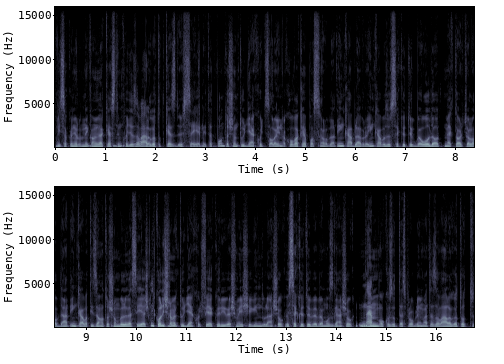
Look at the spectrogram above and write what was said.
visszakanyarodnék, amivel kezdtünk, hogy ez a válogatott kezd összeérni. Tehát pontosan tudják, hogy Szalainak hova kell passzolni a labdát, inkább lábra, inkább az összekötőkbe oldalt, megtartja a labdát, inkább a 16-oson belül veszélyes. Nikolicra meg tudják, hogy félkörűves mélységindulások, összekötőbe bemozgások. Nem okozott ez problémát. Ez a válogatott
